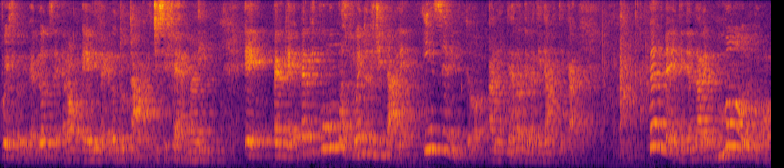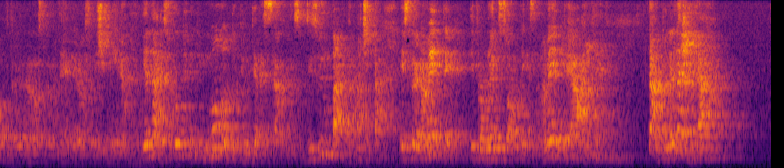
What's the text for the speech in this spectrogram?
questo livello zero è il livello totale, ci si ferma lì. E perché? Perché comunque lo strumento digitale inserito all'interno della didattica permette di andare molto oltre nella nostra materia, nella nostra disciplina, di andare su contenuti molto più interessanti, di sviluppare capacità estremamente di problem solving, estremamente alte. Tanto nella vita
